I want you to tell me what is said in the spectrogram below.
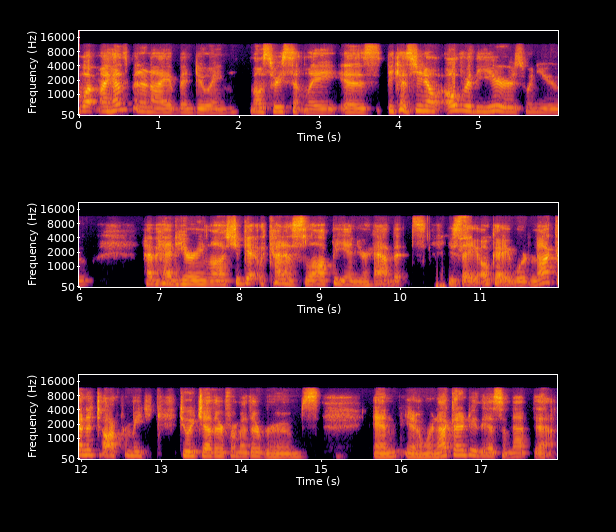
what my husband and I have been doing most recently is because, you know, over the years when you have had hearing loss, you get kind of sloppy in your habits. You say, okay, we're not going to talk from each to each other from other rooms. And, you know, we're not going to do this and not that.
